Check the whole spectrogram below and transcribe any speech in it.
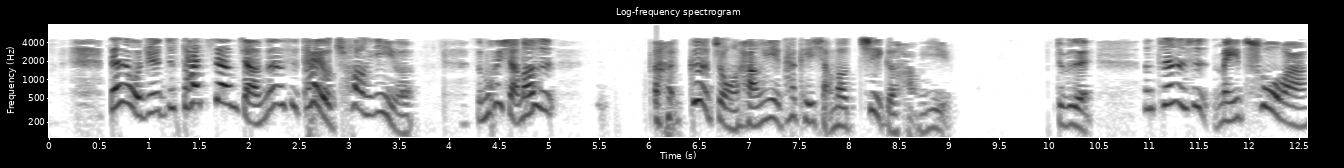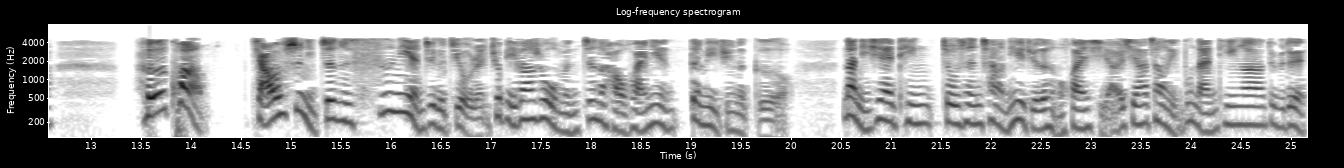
但是我觉得，就他这样讲真的是太有创意了。怎么会想到是各种行业，他可以想到这个行业，对不对？那真的是没错啊。何况。假如是你真的思念这个旧人，就比方说我们真的好怀念邓丽君的歌哦，那你现在听周深唱，你也觉得很欢喜啊，而且他唱的也不难听啊，对不对？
